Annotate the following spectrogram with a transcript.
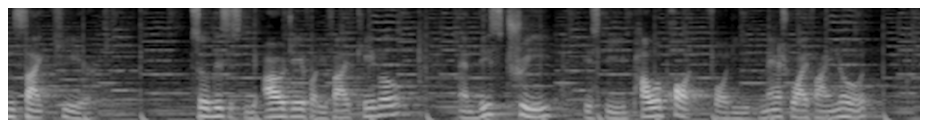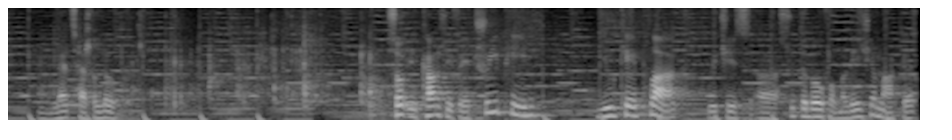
inside here. So this is the RJ45 cable and this tree is the power port for the mesh Wi-Fi node and let's have a look. So it comes with a 3-pin UK plug which is uh, suitable for Malaysia market.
